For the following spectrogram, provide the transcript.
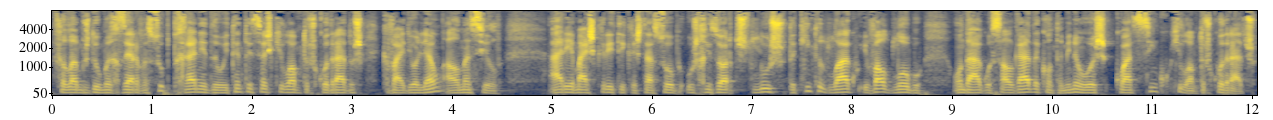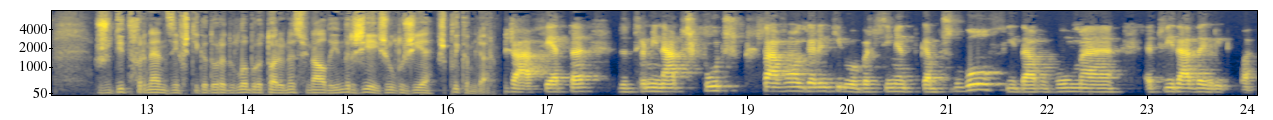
Falamos de uma reserva subterrânea de 86 km que vai de Olhão a Almancil. A área mais crítica está sob os resorts de luxo da Quinta do Lago e Val de Lobo, onde a água salgada contamina hoje quase 5 km quadrados. Judite Fernandes, investigadora do Laboratório Nacional de Energia e Geologia, explica melhor. Já afeta determinados furos que estavam a garantir o abastecimento de campos de golfe e de alguma atividade agrícola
